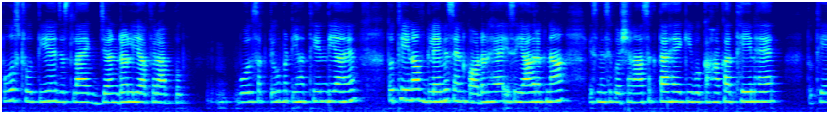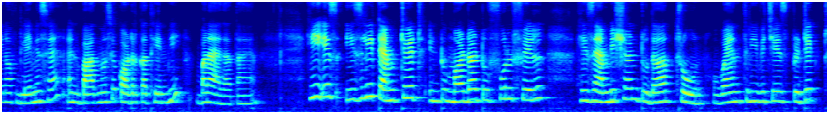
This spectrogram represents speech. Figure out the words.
पोस्ट होती है जस्ट लाइक जनरल या फिर आप बोल सकते हो बट यहाँ थेन दिया है। तो thane of Glamis and Cawdor है इसे याद रखना। इसमें से क्वेश्चन आ सकता है कि वो कहाँ का थेन है। तो थेन ऑफ़ ग्लेमिस है एंड बाद में उसे कॉर्डर का थेन भी बनाया जाता है। Is easily tempted into murder to fulfil his ambition to the throne. When three witches predict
